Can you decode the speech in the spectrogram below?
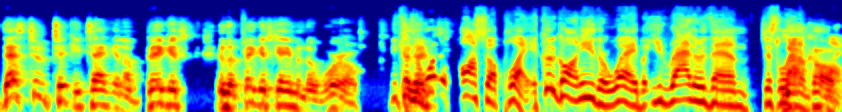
that's too ticky tack in the biggest in the biggest game in the world because it was a toss up play. It could have gone either way, but you'd rather them just let them call. play.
